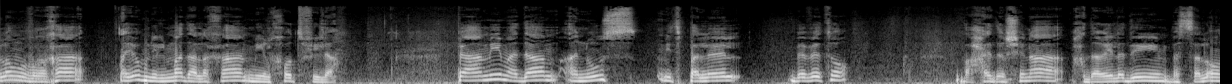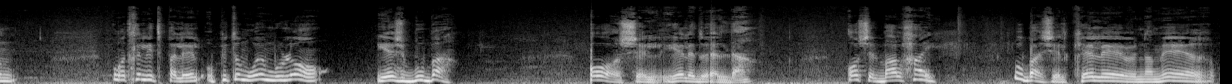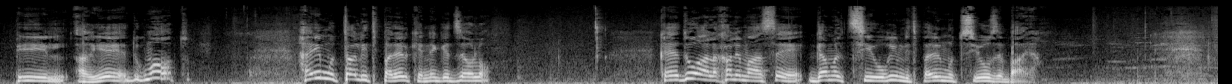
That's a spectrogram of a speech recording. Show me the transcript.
שלום וברכה, היום נלמד הלכה מהלכות תפילה. פעמים אדם אנוס מתפלל בביתו, בחדר שינה, בחדר ילדים, בסלון. הוא מתחיל להתפלל, ופתאום רואה מולו יש בובה, או של ילד או ילדה, או של בעל חי. בובה של כלב, נמר, פיל, אריה, דוגמאות. האם מותר להתפלל כנגד זה או לא? כידוע, הלכה למעשה, גם על ציורים להתפלל מול ציור זה בעיה.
